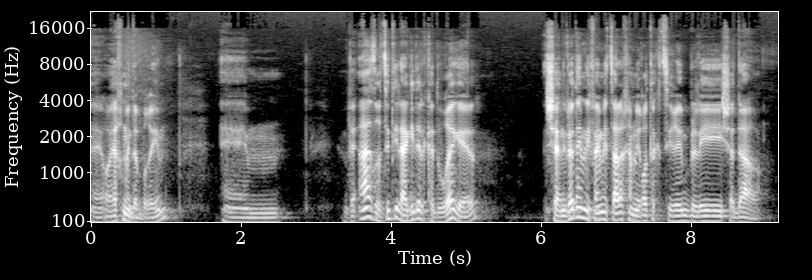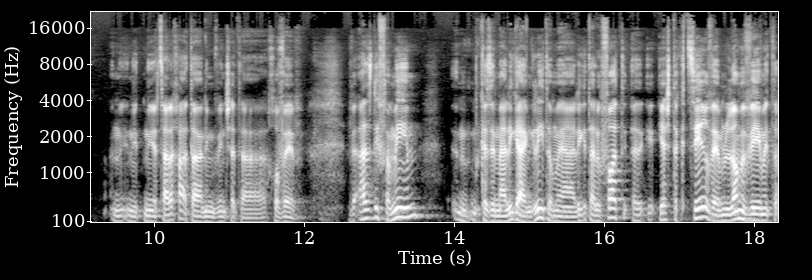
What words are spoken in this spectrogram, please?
אה, או איך מדברים. אמ, ואז רציתי להגיד על כדורגל, שאני לא יודע אם לפעמים יצא לכם לראות תקצירים בלי שדר. יצא לך? אתה, אני מבין שאתה חובב. ואז לפעמים, כזה מהליגה האנגלית או מהליגת האלופות, יש תקציר והם לא מביאים את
